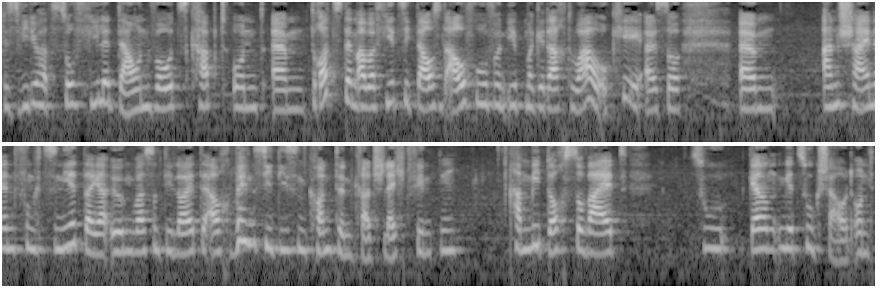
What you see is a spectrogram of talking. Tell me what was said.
das Video hat so viele Downvotes gehabt und ähm, trotzdem aber 40.000 Aufrufe und ich hab mir gedacht, wow, okay, also ähm, anscheinend funktioniert da ja irgendwas und die Leute, auch wenn sie diesen Content gerade schlecht finden, haben mich doch so weit zu, gern mir zugeschaut. Und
